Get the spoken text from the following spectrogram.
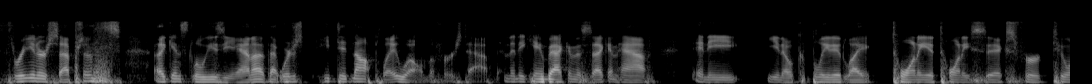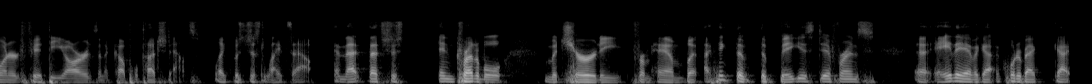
three interceptions against Louisiana that were just he did not play well in the first half, and then he came back in the second half and he you know, completed like 20 to 26 for 250 yards and a couple touchdowns. Like was just lights out. And that that's just incredible maturity from him. But I think the the biggest difference, uh, a they have a, guy, a quarterback guy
